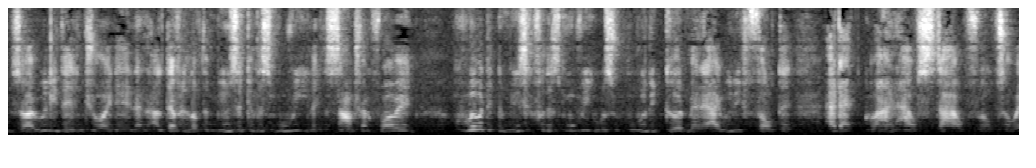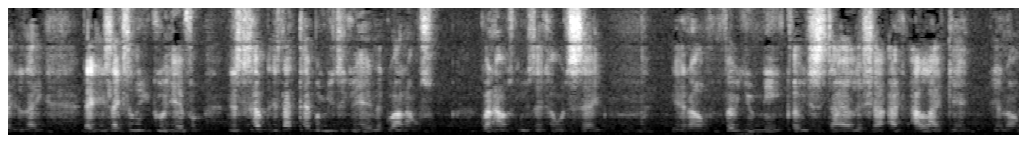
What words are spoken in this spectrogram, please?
So I really did enjoy it, and I definitely love the music in this movie, like the soundtrack for it. Whoever did the music for this movie was really good, man. I really felt it. Had that grindhouse style feel to it. Like, like it's like something you could hear from. It's, it's that type of music you hear in the grindhouse, grindhouse music. I would say, you know, very unique, very stylish. I, I, I like it, you know.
